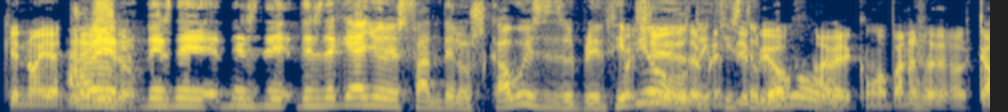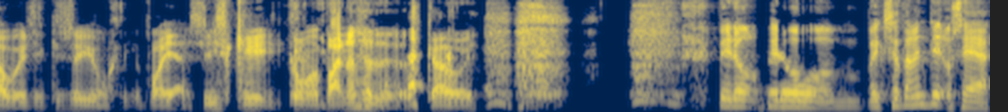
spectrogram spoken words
que no hayas A ver, ¿desde, desde, ¿desde qué año eres fan de los Cowboys? ¿Desde el pues principio o te hiciste luego? A ver, como para no ser de los Cowboys, es que soy un gilipollas, sí, es que como para no ser de los Cowboys. Pero, pero exactamente, o sea,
